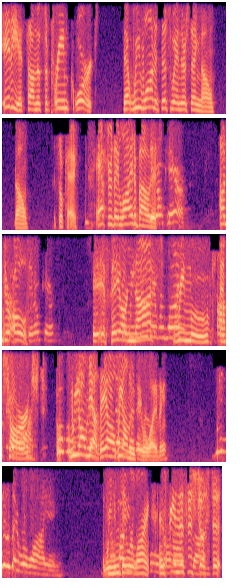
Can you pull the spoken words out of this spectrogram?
idiots on the Supreme Court that we want it this way and they're saying no. No. It's okay. After they lied about They it They don't care. under Yeah, oath. They don't care. If they are not they removed and charged, we all yeah, they all we all knew they were lying. We knew they were lying. We knew they were lying. And see, and this is just it.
